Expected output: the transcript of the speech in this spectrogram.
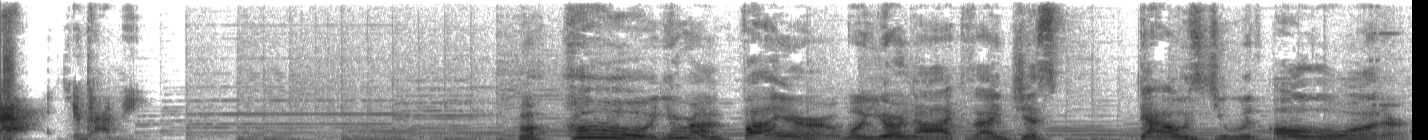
Ah, you got me! Oh, you're on fire! Well, you're not, because I just doused you with all the water.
